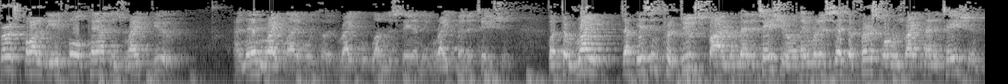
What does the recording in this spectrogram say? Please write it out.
first part of the Eightfold Path is right view. And then right livelihood, right understanding, right meditation. But the right isn't produced by the meditation, or they would have said the first one was right meditation,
